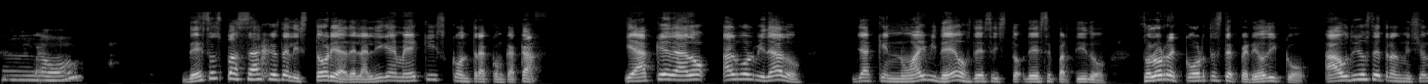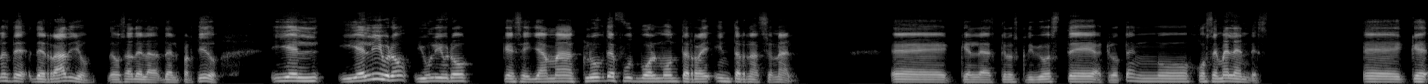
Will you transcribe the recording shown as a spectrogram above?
No. de esos pasajes de la historia de la Liga MX contra CONCACAF, que ha quedado algo olvidado, ya que no hay videos de ese, de ese partido solo recortes de periódico, audios de transmisiones de, radio, o sea, de la, del partido. Y el, y el libro, y un libro que se llama Club de Fútbol Monterrey Internacional, eh, que, que, lo escribió este, aquí lo tengo, José Meléndez, eh, que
